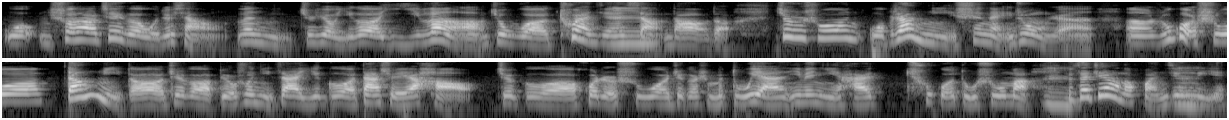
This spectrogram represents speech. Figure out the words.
我你说到这个，我就想问你，就是有一个疑问啊，就我突然间想到的，就是说，我不知道你是哪种人，嗯，如果说当你的这个，比如说你在一个大学也好，这个或者说这个什么读研，因为你还出国读书嘛，就在这样的环境里，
